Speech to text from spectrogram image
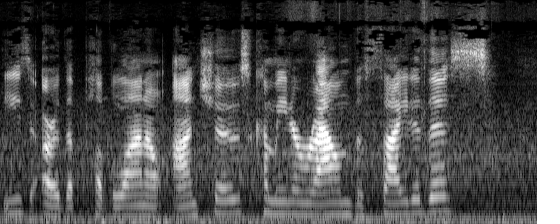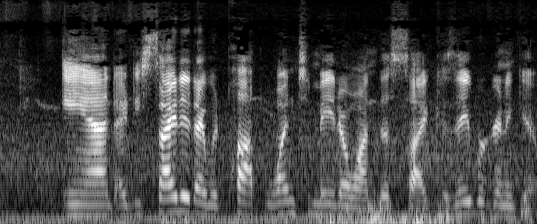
These are the poblano anchos coming around the side of this. And I decided I would pop one tomato on this side because they were gonna get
